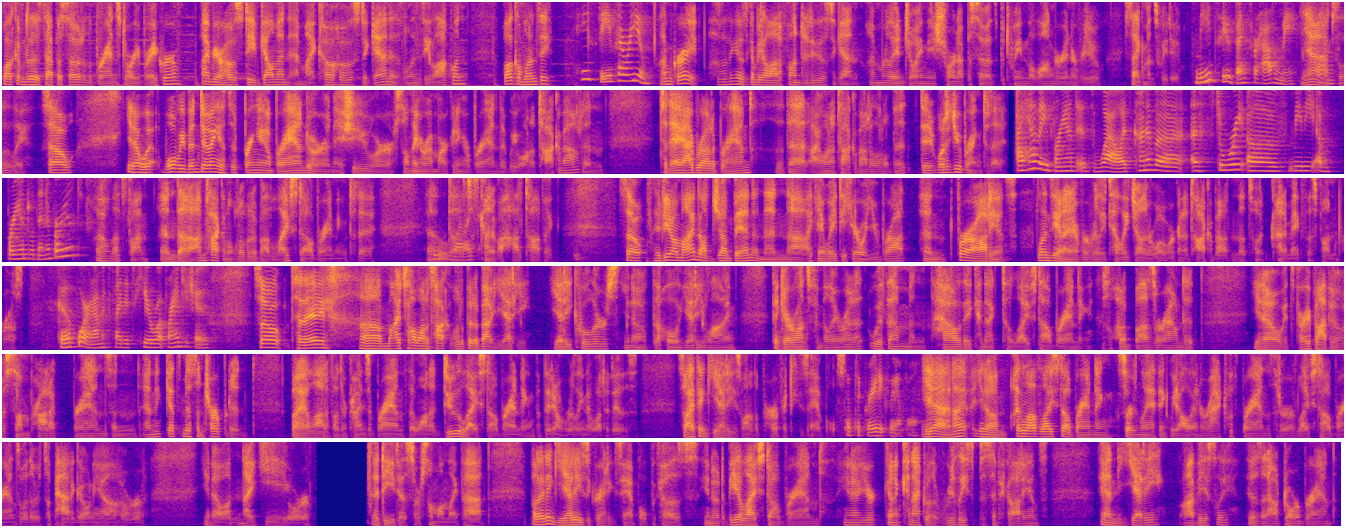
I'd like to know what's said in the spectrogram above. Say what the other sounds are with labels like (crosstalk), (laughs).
Welcome to this episode of the Brand Story Break Room. I'm your host, Steve Gilman, and my co host again is Lindsey Laughlin. Welcome, Lindsey. Hey, Steve, how are you? I'm great. I think it's going to be a lot of fun to do this again. I'm really enjoying these short episodes between the longer interview segments we do. Me too. Thanks for having me. It's yeah, fun. absolutely. So, you know, what we've been doing is just bringing a brand or an issue or something around marketing or brand that we want to talk about. And today I brought a brand that I want to talk about a little bit. Did, what did you bring today? I have a brand as well. It's kind of a, a story of maybe a brand within a brand. Oh, that's fun. And uh, I'm talking a little bit about lifestyle branding today. And Ooh, uh, like just it. kind of a hot topic. So, if you don't mind, I'll jump in and then uh, I can't wait to hear what you brought. And for our audience, Lindsey and I never really tell each other what we're going to talk about. And that's what kind of makes this fun for us. Go for it. I'm excited to hear what brand you chose. So today, um, I want to talk a little bit about Yeti. Yeti coolers, you know, the whole Yeti line. I think everyone's familiar with them and how they connect to lifestyle branding. There's a lot of buzz around it. You know, it's very popular with some product brands and, and it gets misinterpreted by a lot of other kinds of brands that want to do lifestyle branding, but they don't really know what it is. So I think Yeti is one of the perfect examples. That's a great example. Yeah, and I, you know, I love lifestyle branding. Certainly, I think we all interact with brands that are lifestyle brands, whether it's a Patagonia or, you know, a Nike or Adidas or someone like that. But I think Yeti is a great example because, you know, to be a lifestyle brand, you know, you're going to connect with a really specific audience. And Yeti, obviously, is an outdoor brand.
